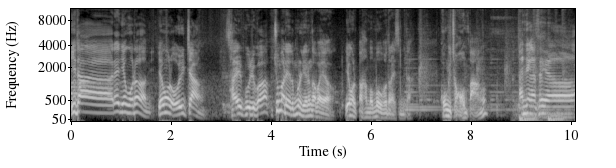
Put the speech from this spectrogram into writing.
이 달엔 영월은 영월 5일장 4일 9일과 주말에도 문을 여는가 봐요. 영월 빵 한번 먹어보도록 하겠습니다. 공기 좋은 빵. 안녕하세요.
